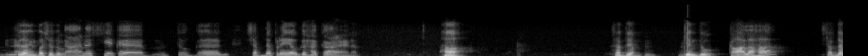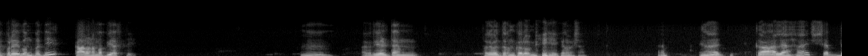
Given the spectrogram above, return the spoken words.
ज्ञा- इदानीं पश्यतु ज्ञानस्य तु शब्दप्रयोगः कारणं हा सत्यं हम्म। किन्तु कालः शब्दप्रयोगं प्रति कारणमपि अस्ति हम्म। रियल् टैम् परिवर्तनं करोमि एकनिमिषम् कालः शब्द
